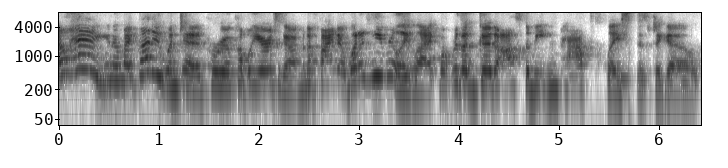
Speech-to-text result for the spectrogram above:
Oh, hey, you know, my buddy went to Peru a couple years ago. I'm going to find out what did he really like? What were the good off the beaten path places to go?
